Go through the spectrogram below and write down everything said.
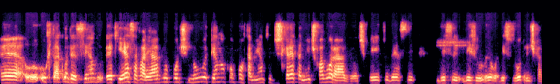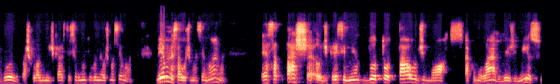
É, o, o, que está acontecendo é que essa variável continua tendo um comportamento discretamente favorável a despeito desse, desse, desse, desses outros indicadores, em particular o número de casos ter sido muito ruim na última semana. Mesmo nessa última semana, essa taxa de crescimento do total de mortes acumulado desde o início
